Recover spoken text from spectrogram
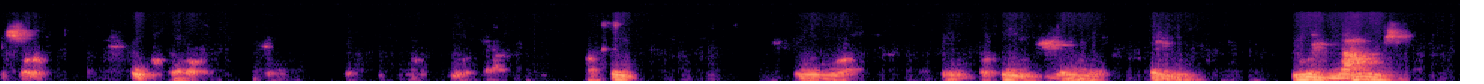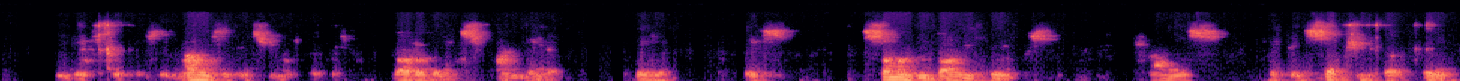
the sort of folk horror. I think for the, the whole genre thing really narrows its purpose. It narrows the consumer's purpose rather than expanding it. Because it's someone who buys books has the conception that, oh,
